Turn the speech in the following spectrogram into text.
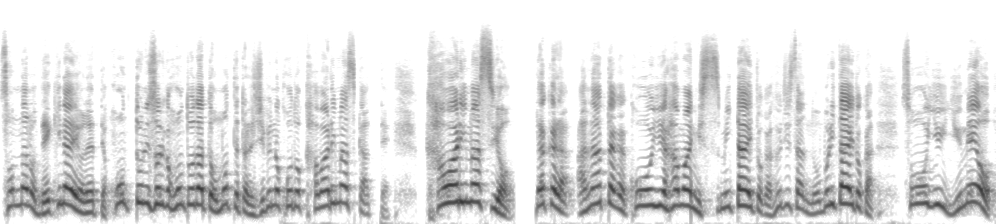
そんなのできないよねって本当にそれが本当だと思ってたら自分の行動変わりますかって変わりますよ。だからあなたがこういう浜に住みたいとか富士山登りたいとかそういう夢を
